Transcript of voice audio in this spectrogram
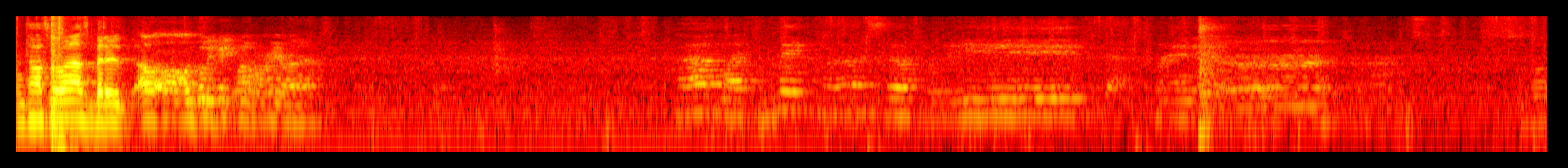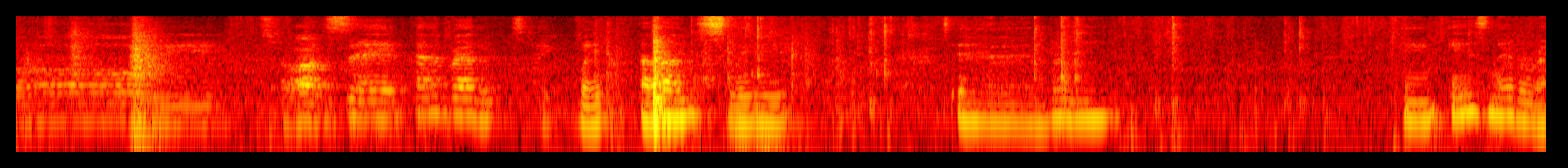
In the hospital when I was better. I'll, I'll go to get one over here right now. I'd like to make myself believe that planet Earth turns slowly. It's hard to say. I'd rather stay awake honestly. Everything is never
